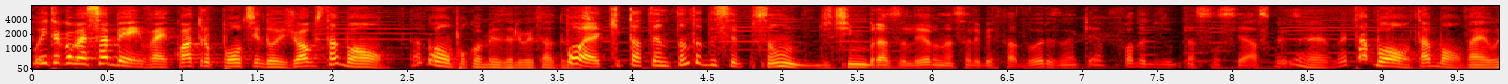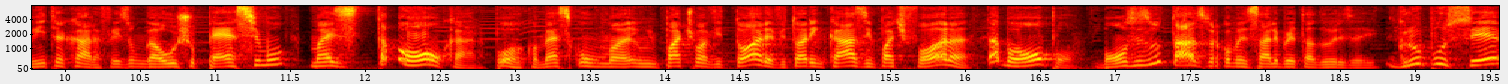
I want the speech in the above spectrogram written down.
O Inter começa bem, vai. Quatro pontos em dois jogos, tá bom. Tá bom pro começo da Libertadores. Pô, é que tá tendo tanta decepção de time brasileiro nessa Libertadores, né? Que é foda de associar as coisas. É, mas tá bom, tá bom. Vai, o Inter, cara, fez um gaúcho péssimo, mas tá bom, cara. Porra, começa com uma- um empate, uma vitória, vitória em casa, empate fora. Tá bom, pô. Bons resultados pra começar a Libertadores aí. Grupo C,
